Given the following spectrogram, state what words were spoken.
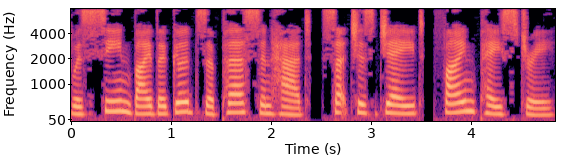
was seen by the goods a person had, such as jade, fine pastry,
